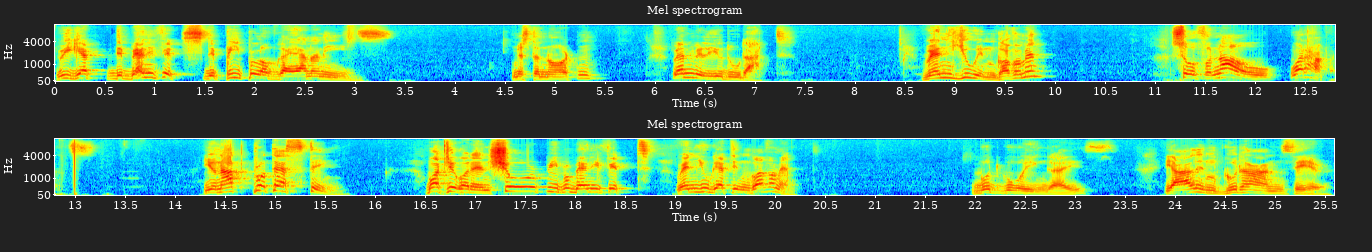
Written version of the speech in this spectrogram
we get the benefits the people of Guyana needs. Mr. Norton, when will you do that? When you in government? So for now, what happens? You're not protesting. But you're going to ensure people benefit when you get in government. Good going, guys. Y'all in good hands here.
